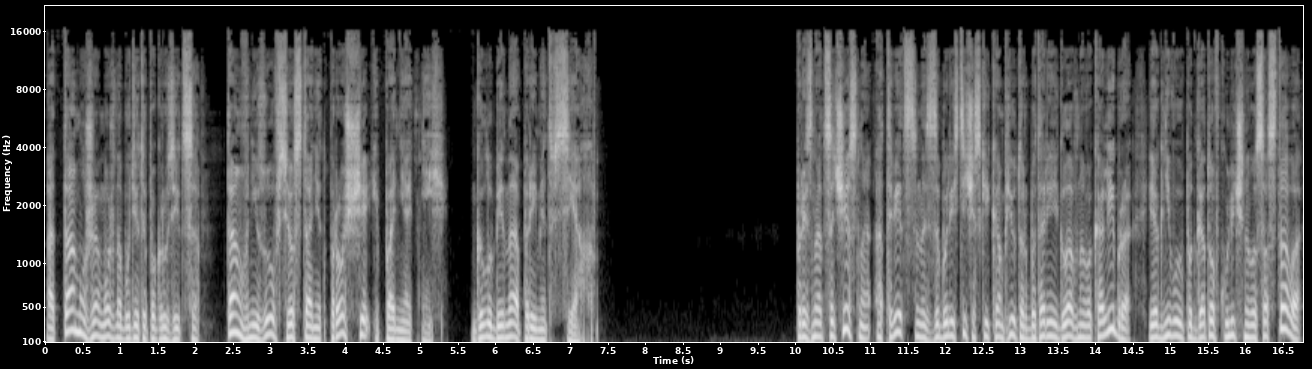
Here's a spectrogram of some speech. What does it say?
а там уже можно будет и погрузиться. Там внизу все станет проще и понятней. Глубина примет всех. Признаться честно, ответственность за баллистический компьютер батареи главного калибра и огневую подготовку личного состава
